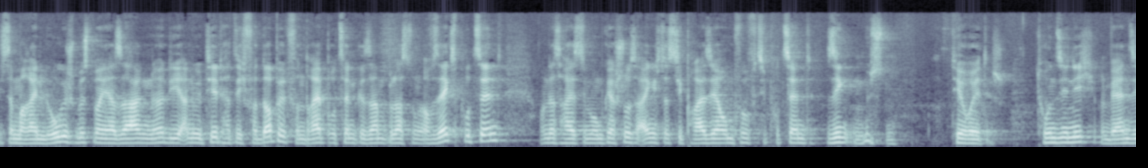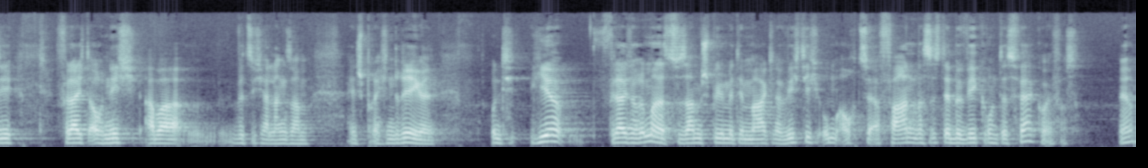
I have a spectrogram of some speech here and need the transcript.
ich sage mal rein logisch müsste man ja sagen, ne, die Annuität hat sich verdoppelt von 3% Gesamtbelastung auf 6% und das heißt im Umkehrschluss eigentlich, dass die Preise ja um 50% sinken müssten, theoretisch. Tun sie nicht und werden sie vielleicht auch nicht, aber wird sich ja langsam entsprechend regeln. Und hier vielleicht auch immer das Zusammenspiel mit dem Makler wichtig, um auch zu erfahren, was ist der Beweggrund des Verkäufers. Ja?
